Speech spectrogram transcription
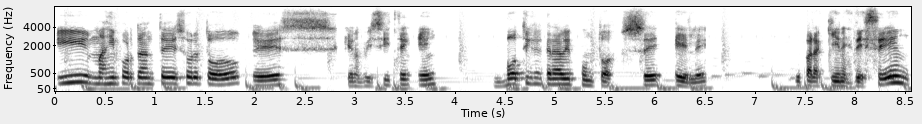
Y más importante, sobre todo, es que nos visiten en boticacannabis.cl. Y para quienes deseen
